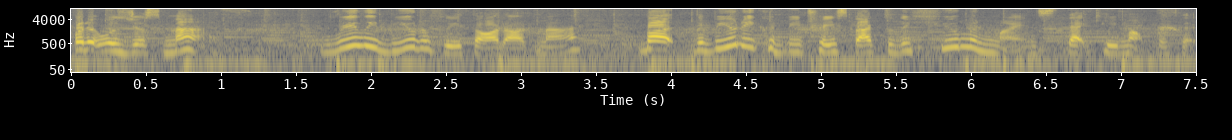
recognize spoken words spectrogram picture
but it was just math. Really beautifully thought out math. But the beauty could be traced back to the human minds that came up with it.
